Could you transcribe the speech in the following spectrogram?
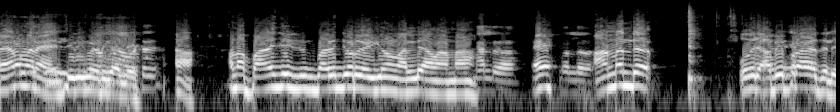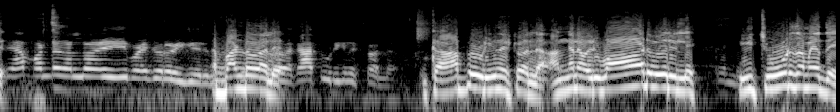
വേണം മോനെ. ഇച്ചിരി കൂടെ എടുക്കാല്ലേ ആ അണ്ണാ പഴഞ്ചോറ് പഴഞ്ചോറ് കഴിക്കുന്നത് നല്ലതാണ് അണ്ണാ? ഏ അണ്ണന്റെ ഒരു അഭിപ്രായത്തിൽ. പണ്ട് പോലെ കാപ്പി കുടിക്കുന്ന ഇഷ്ടമല്ല. അങ്ങനെ ഒരുപാട് പേരില്ലേ ഈ ചൂട് സമയത്തേ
